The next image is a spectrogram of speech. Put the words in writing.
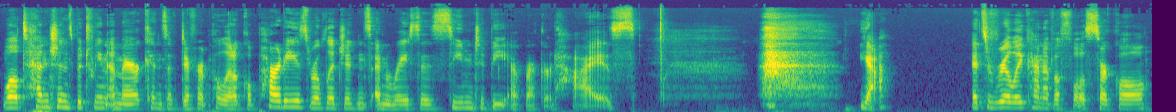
while tensions between Americans of different political parties, religions, and races seem to be at record highs. yeah. It's really kind of a full circle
